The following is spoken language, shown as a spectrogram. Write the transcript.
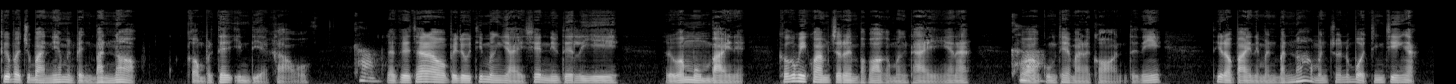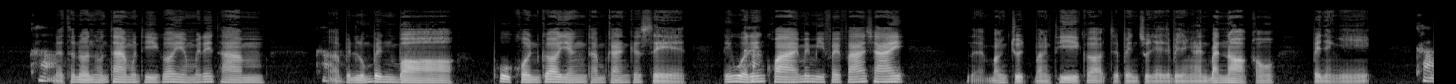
คือปัจจุบันเนี้มันเป็นบ้านนอกของประเทศอินเดียเขาค่ะแล้วคือถ้าเราไปดูที่เมืองใหญ่เช่นนิวเดลีหรือว่ามุมไบเนี่ยเขาก็มีความเจริญพอๆกับเมืองไทยอย่างเงี้ยนะพค่ะอกรุงเทพมหานครแต่นี้ที่เราไปเนี่ยมันบ้านนอกมันชนบทจริง ๆอะค่ะแต่ถนนหนทางบางทีก็ยังไม่ได้ทำค่ะเอ่อเป็นหลุมเป็นบ่อผู้คนก็ยังทำการเกษตรเลี้ยงวัวค่ะเลี้ยงควายไม่มีไฟฟ้าใช้ นะบางจุดบางที่ก็จะเป็นส่วนใหญ่จะเป็นอย่างนั้นบ้านนอกเขาเป็นอย่างนี้ ค่ะ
